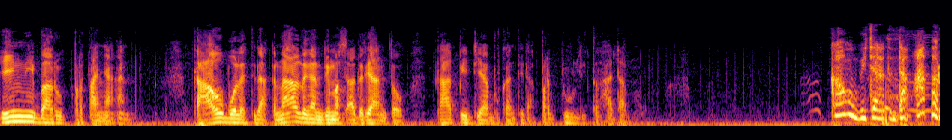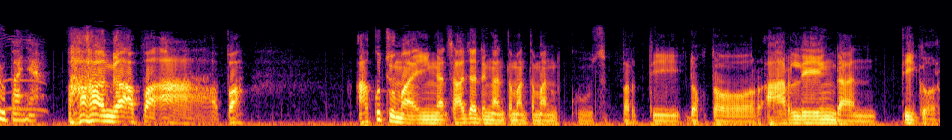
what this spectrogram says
ini baru pertanyaan. Kau boleh tidak kenal dengan Dimas Adrianto, tapi dia bukan tidak peduli terhadapmu. Kamu bicara tentang apa rupanya? Ah, nggak apa-apa. Aku cuma ingat saja dengan teman-temanku seperti Dr. Arling dan Tigor.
